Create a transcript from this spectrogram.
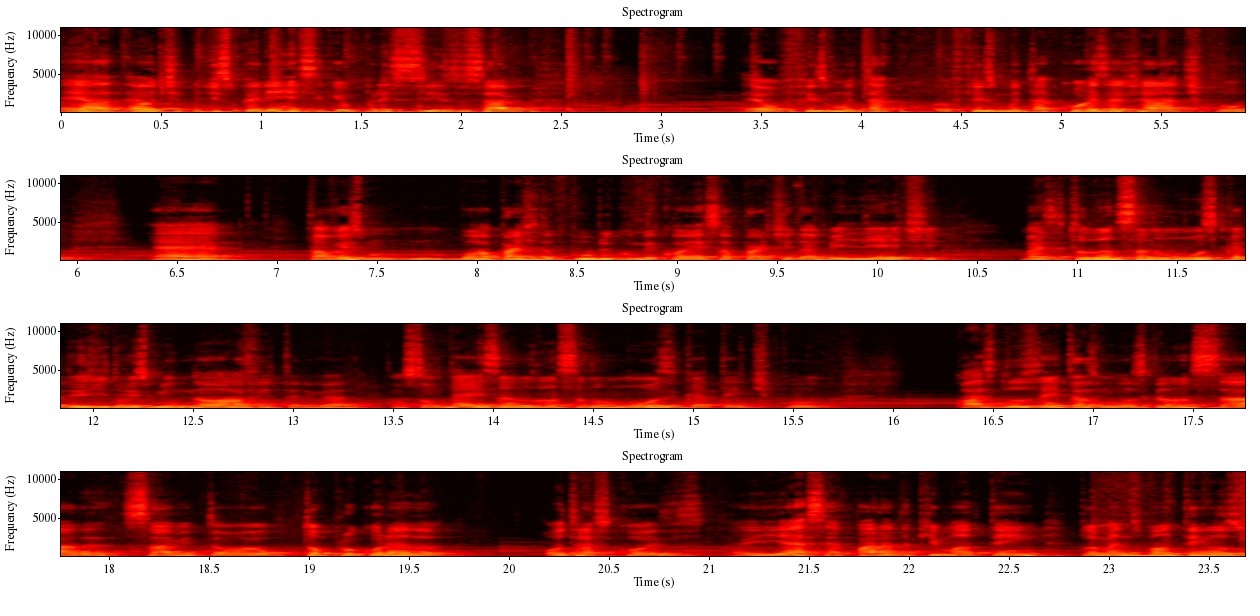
é, é o tipo de experiência que eu preciso, sabe? Eu fiz muita, eu fiz muita coisa já, tipo, é, talvez boa parte do público me conheça a partir da bilhete, mas eu tô lançando música desde 2009, tá ligado? Então são 10 anos lançando música, tem tipo quase 200 músicas lançadas, sabe? Então eu tô procurando outras coisas. E essa é a parada que mantém, pelo menos mantém os,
